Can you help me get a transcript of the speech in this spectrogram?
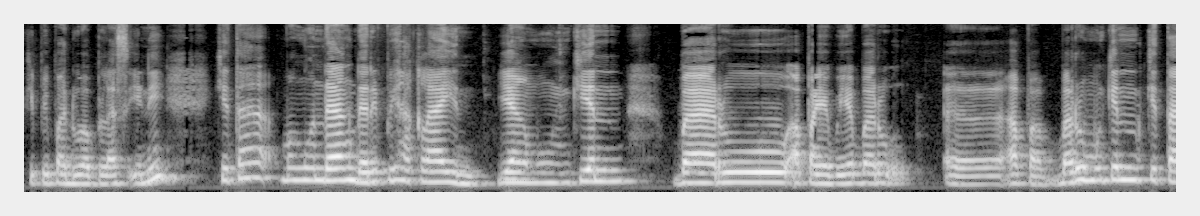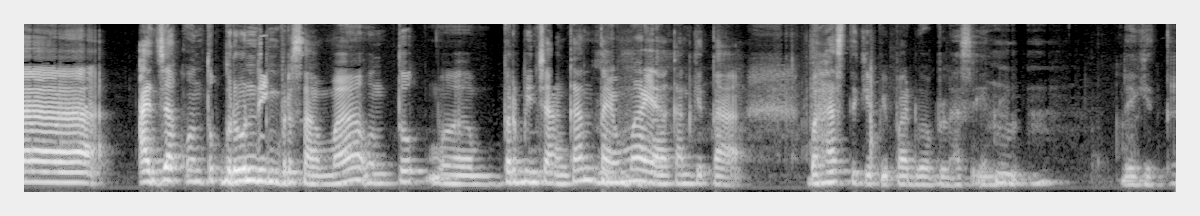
KIPIPA 12 ini kita mengundang dari pihak lain yang mungkin baru apa ya Bu ya, baru eh, apa, baru mungkin kita ajak untuk berunding bersama untuk memperbincangkan tema yang akan kita bahas di KIPIPA 12 ini. Mm-mm. Begitu.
